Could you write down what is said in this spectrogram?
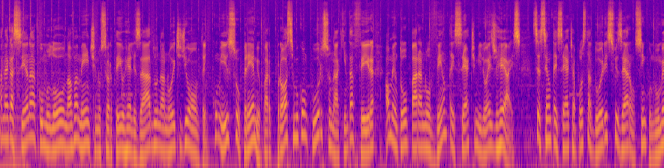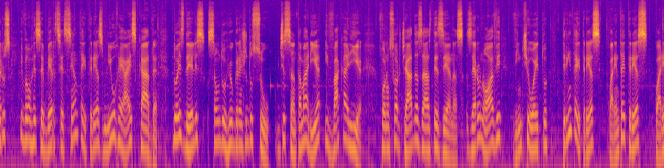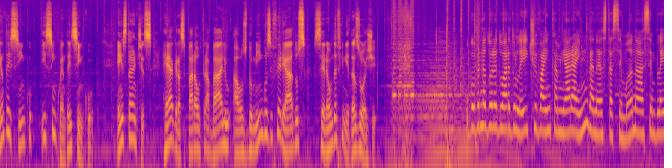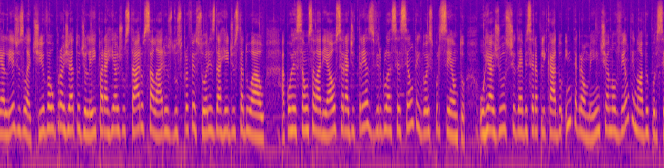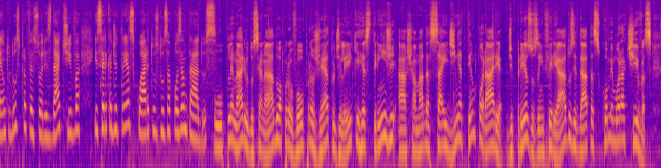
A Mega Sena acumulou novamente no sorteio realizado na noite de ontem. Com isso, o prêmio para o próximo concurso, na quinta-feira, aumentou para 97 milhões de reais. 67 apostadores fizeram cinco números e vão receber 63 mil reais cada. Dois deles são do Rio Grande do Sul, de Santa Maria e Vacaria. Foram sorteadas as dezenas 09, 28, 33, 43, 45 e 55. Em instantes, regras para o trabalho aos domingos e feriados serão definidas hoje. Governador Eduardo Leite vai encaminhar ainda nesta semana à Assembleia Legislativa o projeto de lei para reajustar os salários dos professores da rede estadual. A correção salarial será de 3,62%. O reajuste deve ser aplicado integralmente a 99% dos professores da ativa e cerca de 3 quartos dos aposentados. O plenário do Senado aprovou o projeto de lei que restringe a chamada saidinha temporária de presos em feriados e datas comemorativas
